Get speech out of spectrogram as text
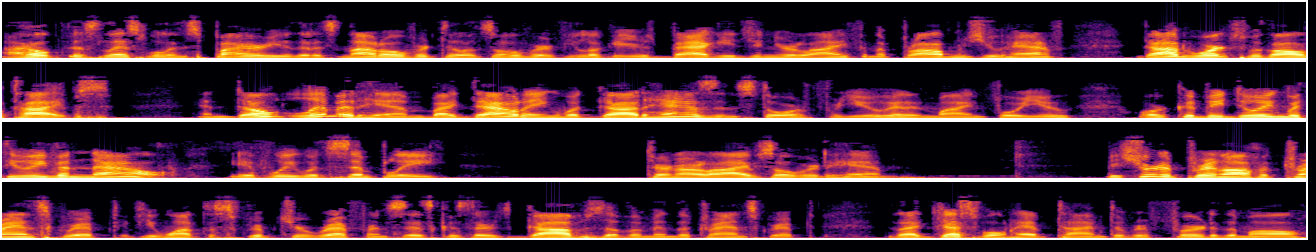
I hope this list will inspire you that it's not over till it's over. If you look at your baggage in your life and the problems you have, God works with all types. And don't limit him by doubting what God has in store for you and in mind for you, or could be doing with you even now, if we would simply turn our lives over to him. Be sure to print off a transcript if you want the scripture references, because there's gobs of them in the transcript that I just won't have time to refer to them all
